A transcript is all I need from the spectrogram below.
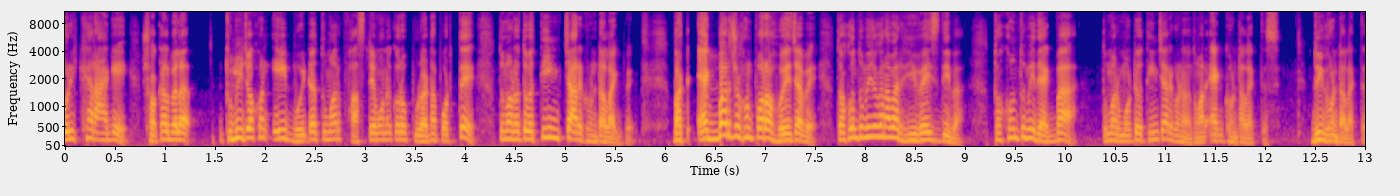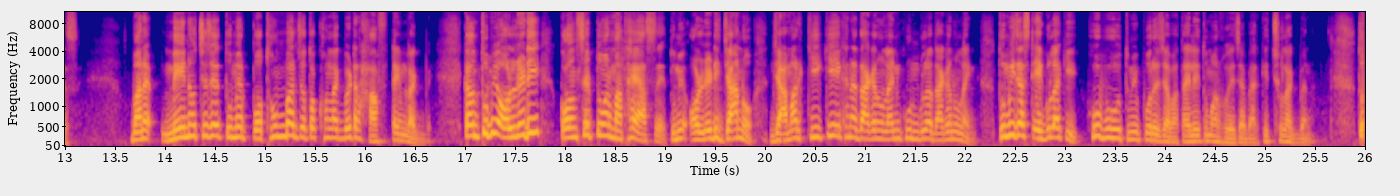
পরীক্ষার আগে সকালবেলা, তুমি যখন এই বইটা তোমার ফার্স্টে মনে করো পুরাটা পড়তে, তোমার হয়তো তিন চার ঘণ্টা লাগবে। বাট একবার যখন পড়া হয়ে যাবে, তখন তুমি যখন আবার রিভাইজ দিবা, তখন তুমি দেখবা তোমার মোটেও তিন চার ঘণ্টা তোমার এক ঘণ্টা লাগতেছে, দুই ঘণ্টা লাগতেছে। মানে মেইন হচ্ছে যে তোমার প্রথমবার যতক্ষণ লাগবে এটার হাফ টাইম লাগবে। কারণ তুমি অলরেডি কনসেপ্ট তোমার মাথায় আছে, তুমি অলরেডি জানো যে আমার কি কি এখানে দাগানো লাইন কোনগুলো দাগানো লাইন তুমি জাস্ট এগুলা কি? হুবহু তুমি পড়ে যাবা, তাইলে তোমার হয়ে যাবে আর কিচ্ছু লাগবে না। তো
